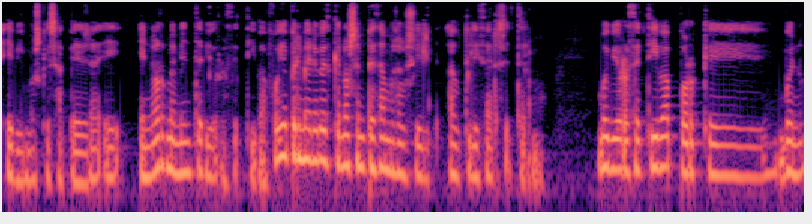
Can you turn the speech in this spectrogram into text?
e vimos que esa pedra é enormemente bioreceptiva. Foi a primeira vez que nos empezamos a, a utilizar ese termo. Moi bioreceptiva porque, bueno,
